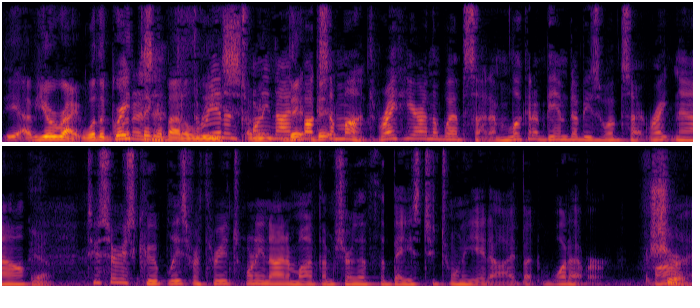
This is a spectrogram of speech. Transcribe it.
yeah, you're right. Well, the great thing it? about a lease, I mean, 329 bucks a month, right here on the website. I'm looking at BMW's website right now. Yeah. Two Series Coupe lease for 329 a month. I'm sure that's the base 228i, but whatever. Fine. Sure.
